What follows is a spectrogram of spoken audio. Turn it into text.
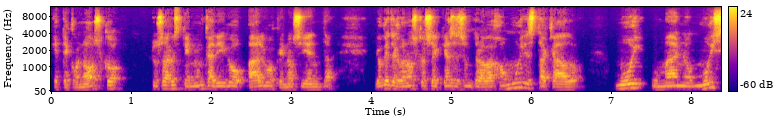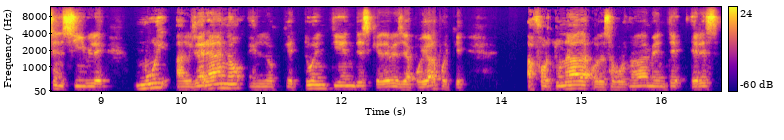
que te conozco, Tú sabes que nunca digo algo que no sienta. Yo que te conozco sé que haces un trabajo muy destacado, muy humano, muy sensible, muy al grano en lo que tú entiendes que debes de apoyar, porque afortunada o desafortunadamente eres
